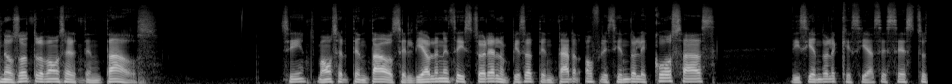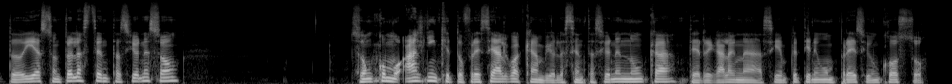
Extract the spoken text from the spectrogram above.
nosotros vamos a ser tentados. ¿Sí? Vamos a ser tentados. El diablo en esta historia lo empieza a tentar ofreciéndole cosas, diciéndole que si haces esto, todo y esto. Entonces las tentaciones son, son como alguien que te ofrece algo a cambio. Las tentaciones nunca te regalan nada, siempre tienen un precio y un costo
